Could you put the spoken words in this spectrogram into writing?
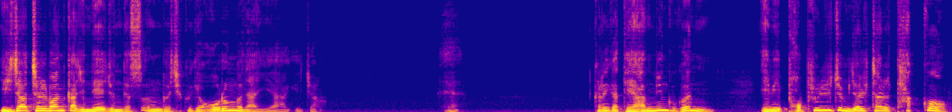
이자 절반까지 내준 데 쓰는 것이 그게 옳은 거냐 이야기죠. 예? 그러니까 대한민국은 이미 포퓰리즘 열차를 탔고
